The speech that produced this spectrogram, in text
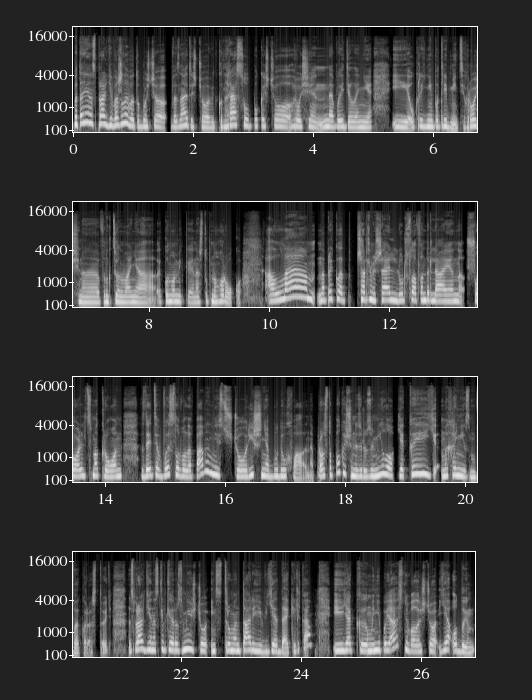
Питання насправді важливе, тому що ви знаєте, що від конгресу поки що гроші не виділені, і Україні потрібні ці гроші на функціонування економіки наступного року. Але, наприклад, Шарль Мішель, Урсула фон дер Ляєн, Шольц, Макрон здається, висловили впевненість, що рішення буде ухвалене. Просто поки що не зрозуміло, який механізм використають. Насправді, наскільки я розумію, що інструментаріїв є декілька, і як мені пояснювали, що є один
